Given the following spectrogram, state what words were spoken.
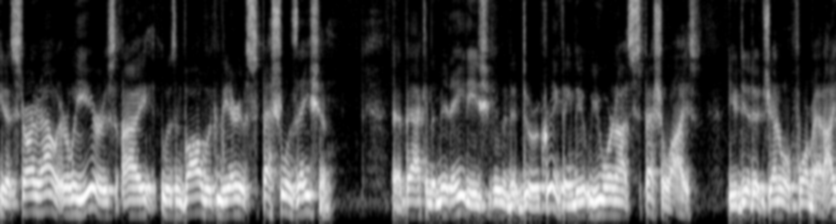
you know, started out early years, I was involved with the area of specialization. Uh, back in the mid 80s, the recruiting thing, you were not specialized you did a general format. I,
